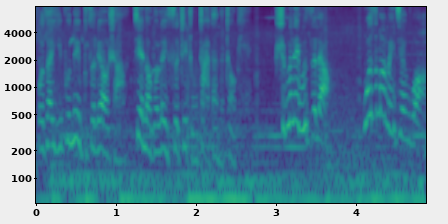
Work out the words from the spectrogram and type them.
我在一部内部资料上见到过类似这种炸弹的照片。什么内部资料？我怎么没见过？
